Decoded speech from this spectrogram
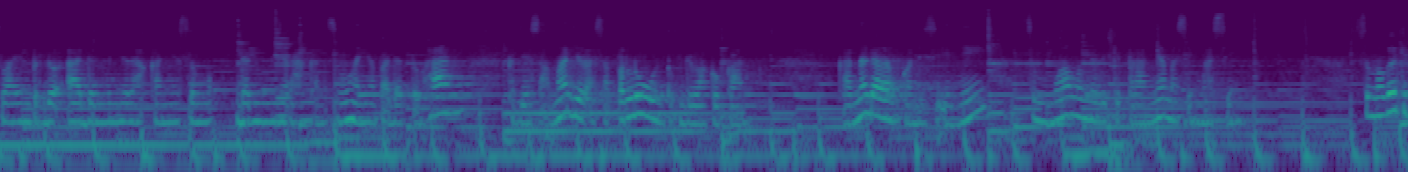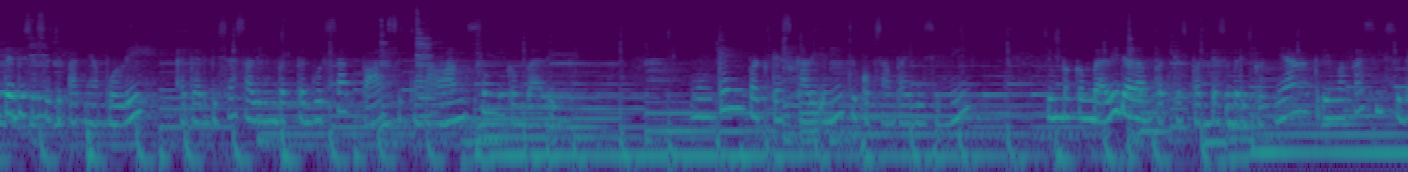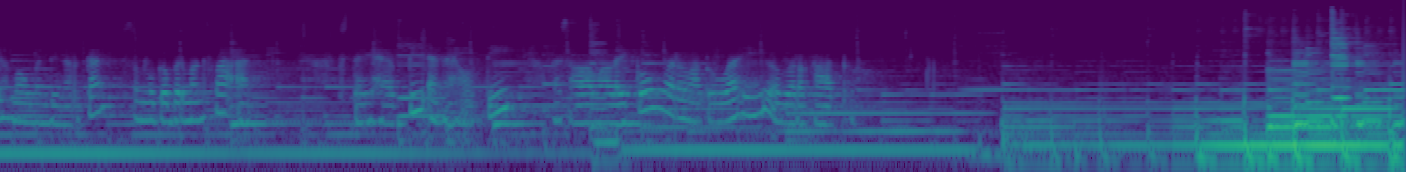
selain berdoa dan menyerahkannya semu dan menyerahkan semuanya pada Tuhan, kerjasama dirasa perlu untuk dilakukan. Karena dalam kondisi ini, semua memiliki perannya masing-masing. Semoga kita bisa secepatnya pulih agar bisa saling bertegur sapa secara langsung kembali. Mungkin podcast kali ini cukup sampai di sini. Jumpa kembali dalam podcast-podcast berikutnya. Terima kasih sudah mau mendengarkan. Semoga bermanfaat. Stay happy and healthy. Wassalamualaikum warahmatullahi wabarakatuh. thank you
